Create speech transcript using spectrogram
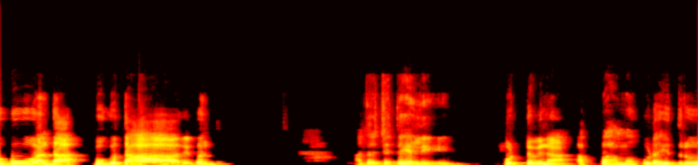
ಹೂ ಅಂತ ಕೂಗುತ್ತಾ ಬಂತು. ಅದರ ಜೊತೆಯಲ್ಲಿ ಪುಟ್ಟುವಿನ ಅಪ್ಪ, ಅಮ್ಮ ಕೂಡ ಇದ್ರು.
